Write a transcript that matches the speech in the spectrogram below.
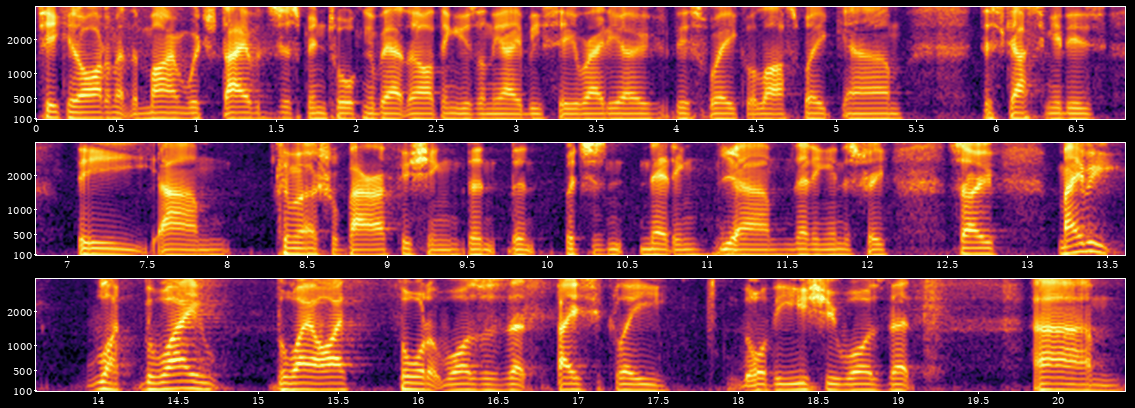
ticket item at the moment, which David's just been talking about, I think he was on the ABC radio this week or last week, um, discussing it, is the um, commercial barra fishing, the, the, which is netting, Yeah. um, netting industry. So maybe like the way the way I thought it was was that basically, or the issue was that um,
